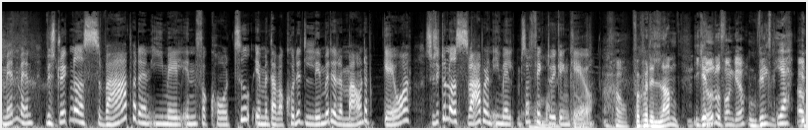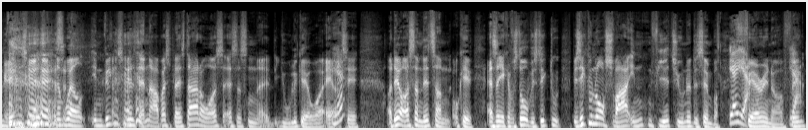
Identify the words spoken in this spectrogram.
men, men, hvis du ikke nåede at svare på den e-mail inden for kort tid, jamen der var kun et limited amount af gaver, så hvis ikke du nåede at svare på den e-mail, så fik Oh oh du ikke en gave. Var det lamt. Igen, Nåede du få en gave? en hvilken, Ja. En Okay. hvilken som helst, well, en hvilken som helst anden arbejdsplads, der er der jo også altså sådan, uh, julegaver af Ja. til. Og det er også sådan lidt sådan, okay, altså jeg kan forstå, hvis ikke du, hvis ikke du når at svare inden den 24. december, Ja, ja. fair enough, Ja. ikke?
